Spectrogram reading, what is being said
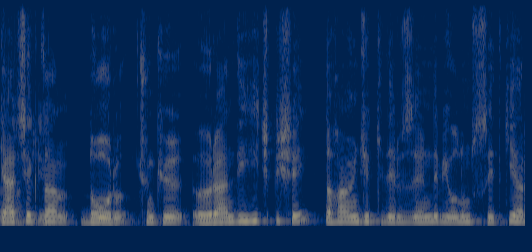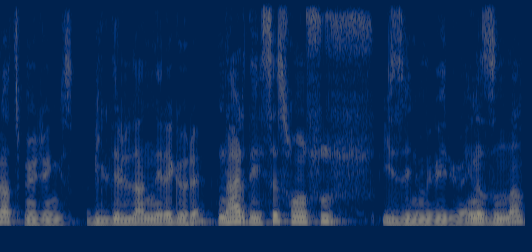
gerçekten hatırlıyor. doğru. Çünkü öğrendiği hiçbir şey daha öncekiler üzerinde bir olumsuz etki yaratmıyor Cengiz. Bildirilenlere göre neredeyse sonsuz izlenimi veriyor. En azından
